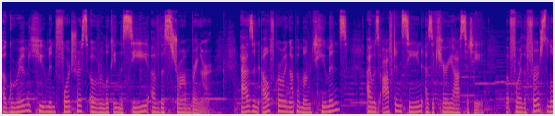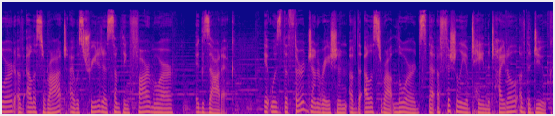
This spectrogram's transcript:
a grim human fortress overlooking the sea of the Stormbringer. As an elf growing up among humans, I was often seen as a curiosity, but for the first lord of Elicerat, I was treated as something far more exotic. It was the third generation of the Elicerat lords that officially obtained the title of the Duke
